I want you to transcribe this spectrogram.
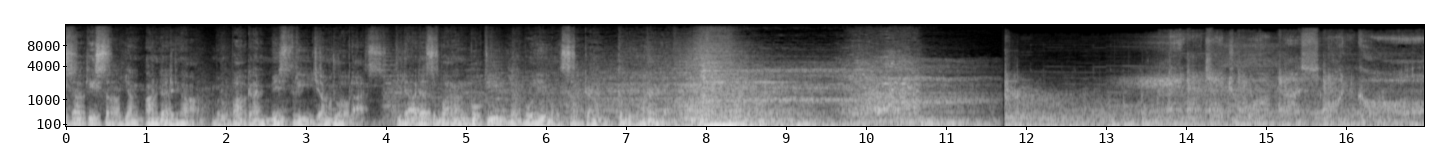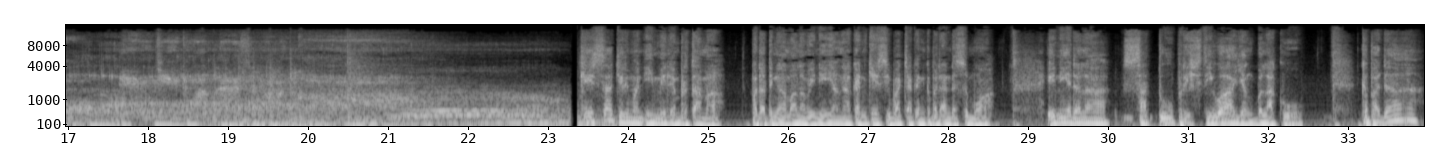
Kisah-kisah yang anda dengar merupakan misteri jam 12. Tidak ada sebarang bukti yang boleh mengesahkan kebenarannya. Kisah kiriman email yang pertama pada tengah malam ini yang akan Casey bacakan kepada anda semua. Ini adalah satu peristiwa yang berlaku kepada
